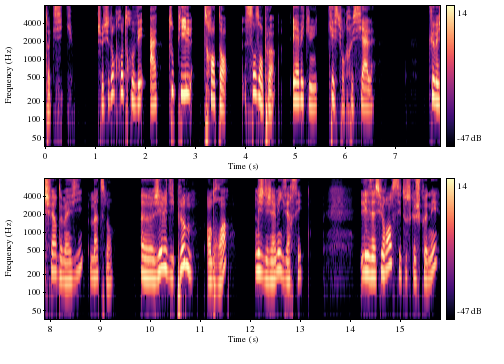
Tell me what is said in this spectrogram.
toxiques. Je me suis donc retrouvée à tout pile 30 ans, sans emploi, et avec une question cruciale. Que vais-je faire de ma vie maintenant? Euh, J'ai le diplôme en droit, mais je n'ai jamais exercé. Les assurances, c'est tout ce que je connais,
